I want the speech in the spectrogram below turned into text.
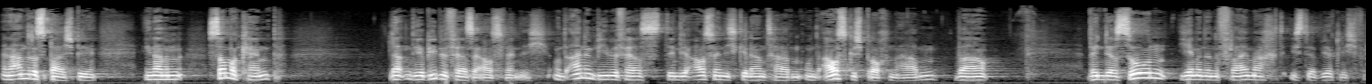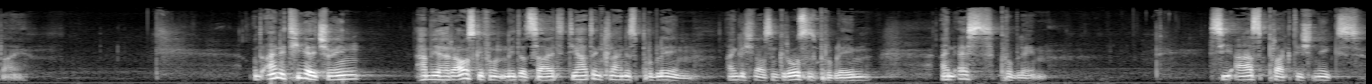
Ein anderes Beispiel. In einem Sommercamp lernten wir Bibelverse auswendig. Und einen Bibelvers, den wir auswendig gelernt haben und ausgesprochen haben, war, wenn der Sohn jemanden frei macht, ist er wirklich frei. Und eine Teenagerin haben wir herausgefunden mit der Zeit, die hat ein kleines Problem. Eigentlich war es ein großes Problem, ein Essproblem. Sie aß praktisch nichts.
